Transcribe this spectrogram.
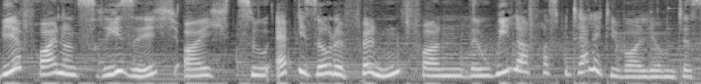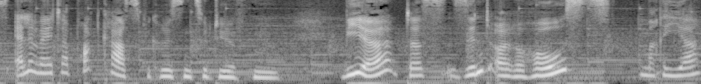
Wir freuen uns riesig, euch zu Episode 5 von The Wheel of Hospitality Volume des Elevator Podcasts begrüßen zu dürfen. Wir, das sind eure Hosts Maria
